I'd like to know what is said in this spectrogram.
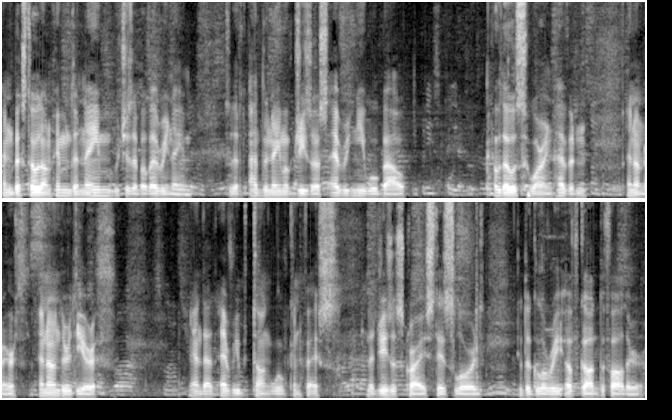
and bestowed on him the name which is above every name, so that at the name of Jesus every knee will bow, of those who are in heaven and on earth and under the earth, and that every tongue will confess that Jesus Christ is Lord to the glory of God the Father.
